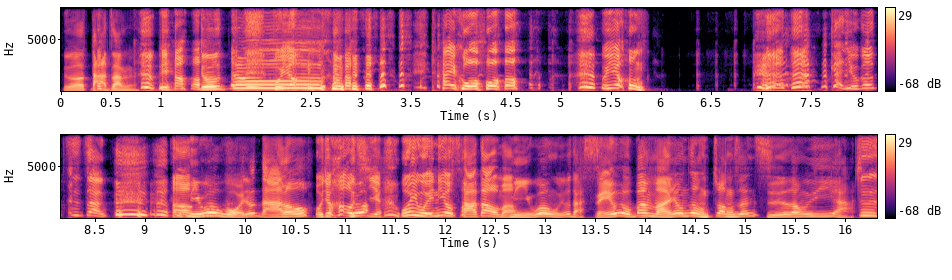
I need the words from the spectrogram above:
因 为要打仗了，不要，嘟嘟不用，太活泼，不用。看有够智障，好，你问我就答喽，我就好奇，我以为你有查到嘛？你问我就答，谁会有办法用这种撞声词的东西啊？就是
